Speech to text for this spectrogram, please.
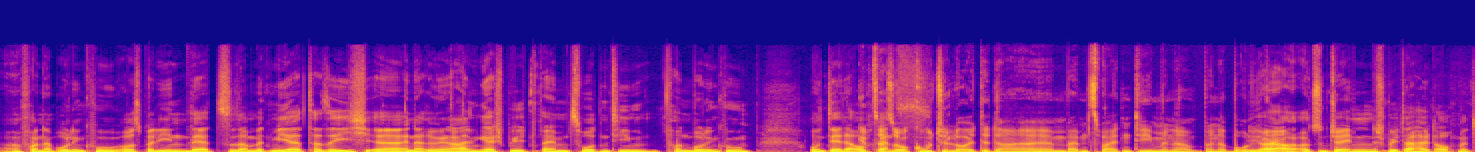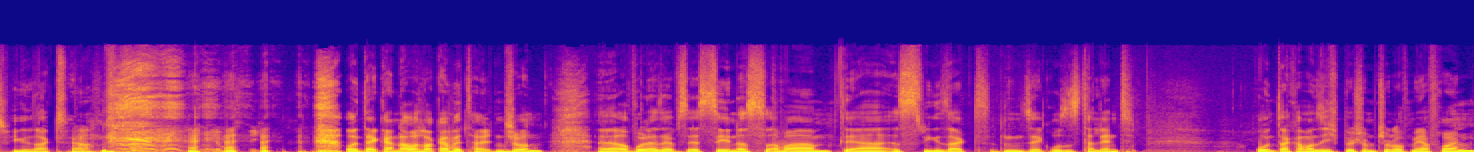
äh, von der Bowling Crew aus Berlin, der zusammen mit mir tatsächlich äh, in der Regionalliga spielt, beim zweiten Team von Bowling Crew. Und der da auch. Gibt also auch gute Leute da ähm, beim zweiten Team in der, in der Bowling. Ja, ja, also Jaden spielt da halt auch mit, wie gesagt. Ja. Und der kann da auch locker mithalten schon, äh, obwohl er selbst erst 10 ist, aber der ist, wie gesagt, ein sehr großes Talent. Und da kann man sich bestimmt schon auf mehr freuen.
